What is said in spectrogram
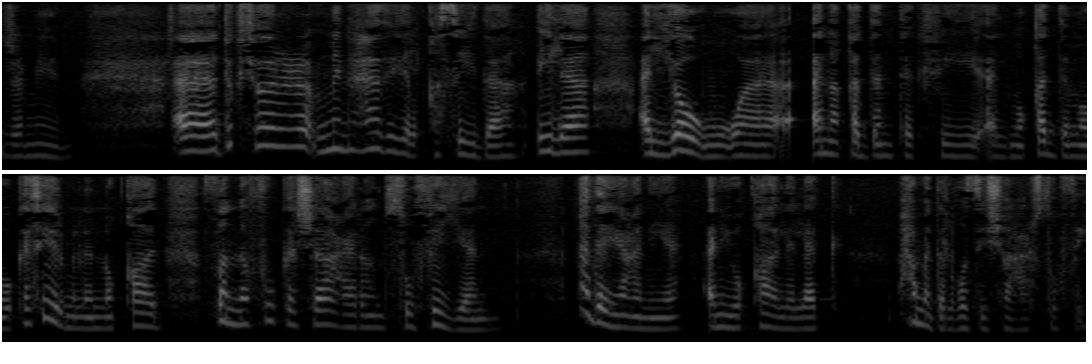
جميل. آه، دكتور من هذه القصيدة إلى اليوم وأنا قدمتك في المقدمة وكثير من النقاد صنفوك شاعرا صوفيا. ماذا يعني أن يقال لك محمد الغزي شاعر صوفي؟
